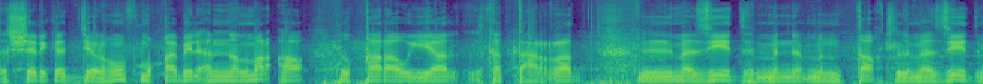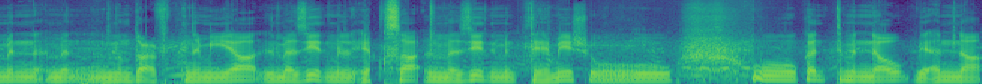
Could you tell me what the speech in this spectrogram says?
الشركات ديالهم في مقابل أن المرأة القروية كتعرض للمزيد من من الضغط المزيد من من من ضعف التنمية المزيد من الإقصاء المزيد من التهميش وكنتمناو بأن آه،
